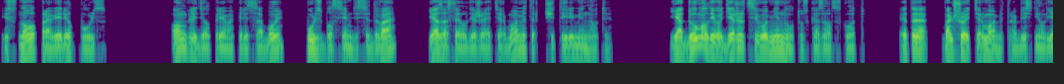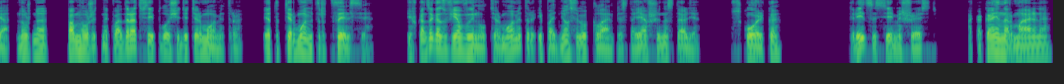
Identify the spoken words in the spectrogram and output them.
и снова проверил пульс. Он глядел прямо перед собой, пульс был 72, я заставил держать термометр 4 минуты. «Я думал, его держит всего минуту», — сказал Скотт. «Это большой термометр», — объяснил я. «Нужно помножить на квадрат всей площади термометра. Это термометр Цельсия». И в конце концов я вынул термометр и поднес его к лампе, стоявшей на столе. «Сколько?» «37,6. А какая нормальная?»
